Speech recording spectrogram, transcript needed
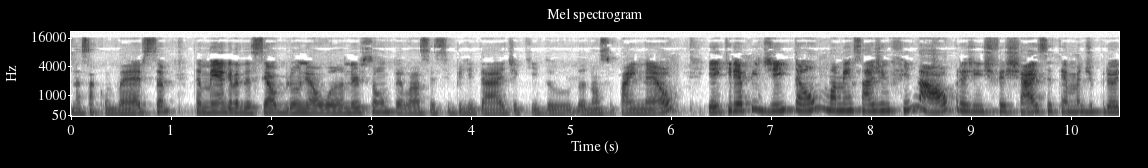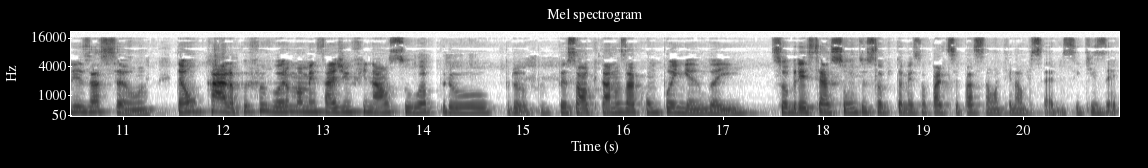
nessa conversa. Também agradecer ao Bruno e ao Anderson pela acessibilidade aqui do, do nosso painel. E aí queria pedir, então, uma mensagem final para a gente fechar esse tema de priorização. Então, Carla, por favor, uma mensagem final sua para o pessoal que está nos acompanhando aí sobre esse assunto e sobre também sua participação aqui na Observe, se quiser.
